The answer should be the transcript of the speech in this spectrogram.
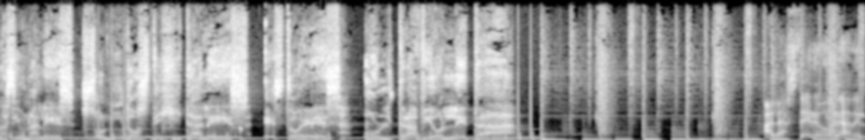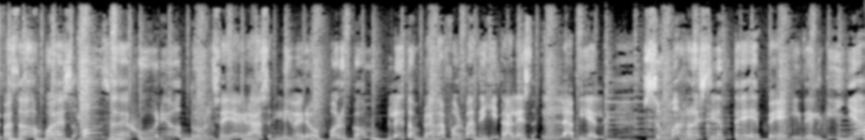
nacionales, sonidos digitales. Esto es Ultravioleta. A las 0 horas del pasado jueves 11 de junio, Dulce y Agras liberó por completo en plataformas digitales La Piel, su más reciente EP y del que ya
